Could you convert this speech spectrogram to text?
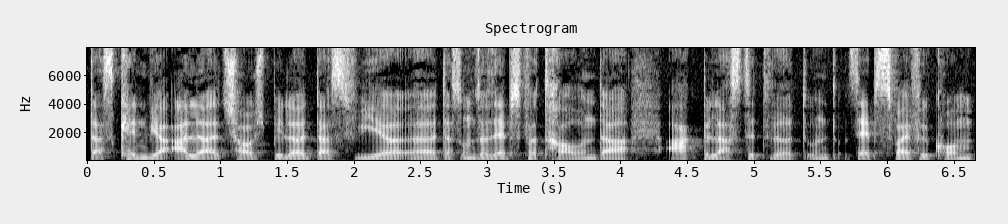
das kennen wir alle als Schauspieler, dass wir, äh, dass unser Selbstvertrauen da arg belastet wird und Selbstzweifel kommen.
